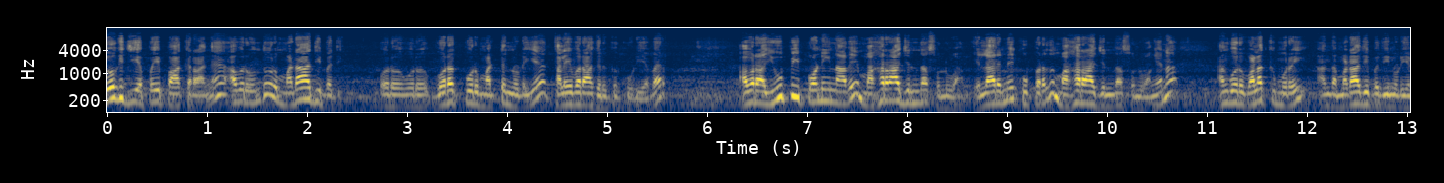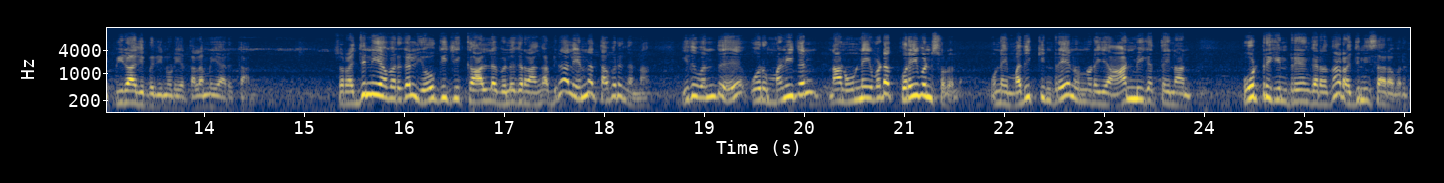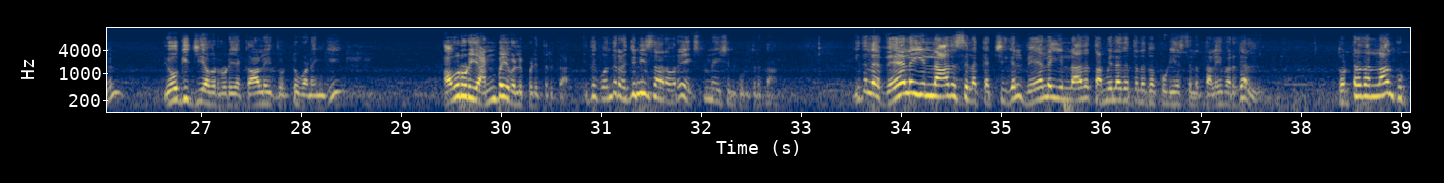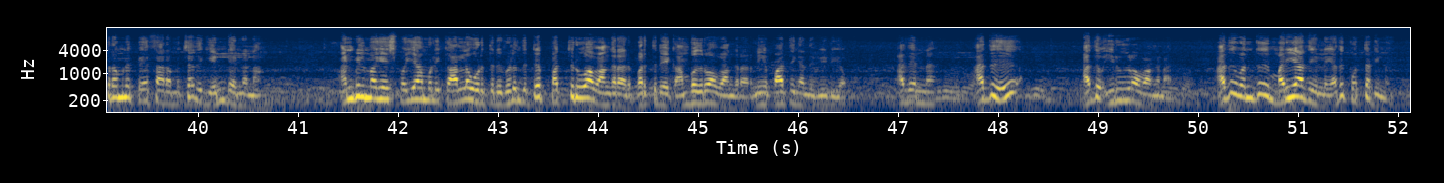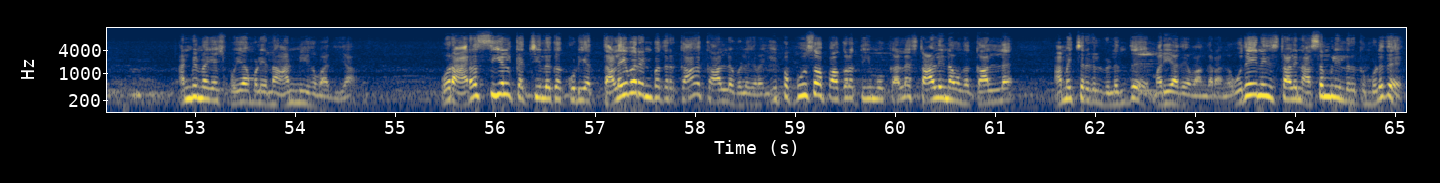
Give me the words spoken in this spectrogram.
யோகிஜியை போய் பார்க்குறாங்க. அவர் வந்து ஒரு மடாதிபதி. ஒரு ஒரு கோரக்பூர் மட்டினுடைய தலைவராக இருக்கக்கூடியவர். அவர் யூபி போனீங்கன்னாவே மகராஜன் தான் சொல்லுவாங்க. எல்லாருமே கூப்பிட்றது மகராஜன் தான் சொல்லுவாங்க. ஏன்னா அங்கே ஒரு வழக்கு முறை அந்த மடாதிபதியினுடைய பீடாதிபதியினுடைய தலைமையாக இருக்காங்க. ஸோ ரஜினி அவர்கள் யோகிஜி காலில் விழுகிறாங்க அப்படின்னா அது என்ன தவறுங்கண்ணா இது வந்து ஒரு மனிதன் நான் உன்னை விட குறைவன் சொல்லலை. உன்னை மதிக்கின்றேன் உன்னுடைய ஆன்மீகத்தை நான் போற்றுகின்றேங்கிறது தான் ரஜினி சார் அவர்கள் யோகிஜி அவர்களுடைய காலை தொட்டு வணங்கி அவருடைய அன்பை வெளிப்படுத்தியிருக்கார். இதுக்கு வந்து ரஜினி சார் அவரை எக்ஸ்பிளனேஷன் கொடுத்துருக்காங்க. இதில் வேலையில்லாத சில கட்சிகள் வேலையில்லாத தமிழகத்தில் இருக்கக்கூடிய சில தலைவர்கள் தொட்டதெல்லாம் குற்றம்னு பேச ஆரம்பிச்சு அதுக்கு எண்டு என்னன்னா அன்பில் மகேஷ் பொய்யாமொழி காலில் ஒருத்தர் விழுந்துட்டு பத்து ரூபா வாங்குறாரு பர்த்டேக்கு ஐம்பது ரூபா வாங்குறாரு. நீங்கள் பார்த்தீங்க அந்த வீடியோ. அது என்ன? அது அது இருபது ரூபா வாங்கினாங்க அது வந்து மரியாதை இல்லை அது கொத்தடிமை. அன்பில் மகேஷ் பொய்யாமொழி என்ன ஆன்மீகவாதியா? ஒரு அரசியல் கட்சியில் இருக்கக்கூடிய தலைவர் என்பதற்காக காலில் விழுகிறாங்க. இப்போ புதுசாக பார்க்குற திமுகவில் ஸ்டாலின் அவங்க காலில் அமைச்சர்கள் விழுந்து மரியாதை வாங்குறாங்க. உதயநிதி ஸ்டாலின் அசம்பிளியில் இருக்கும் பொழுது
